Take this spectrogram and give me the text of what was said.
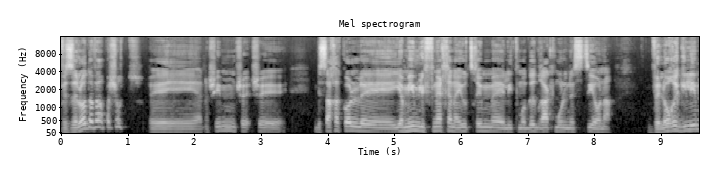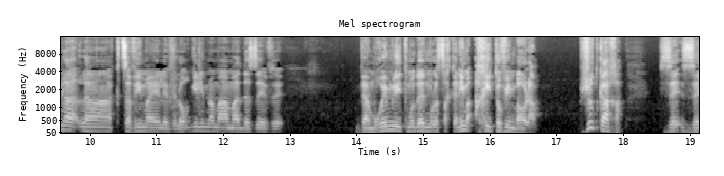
וזה לא דבר פשוט. אנשים ש... ש בסך הכל אה, ימים לפני כן היו צריכים אה, להתמודד רק מול נס ציונה, ולא רגילים לקצבים האלה, ולא רגילים למעמד הזה, ו... ואמורים להתמודד מול השחקנים הכי טובים בעולם. פשוט ככה. זה, זה,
